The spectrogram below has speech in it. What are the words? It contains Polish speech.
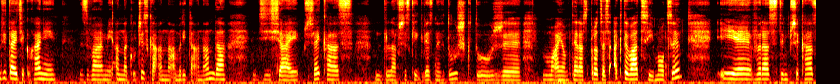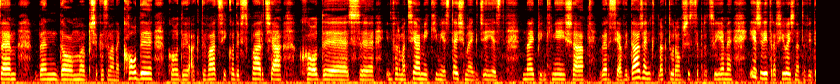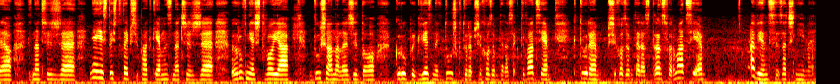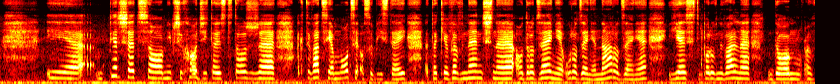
Witajcie kochani, z Wami Anna Kulczycka, Anna Amrita Ananda. Dzisiaj przekaz dla wszystkich gwiezdnych dusz, którzy mają teraz proces aktywacji mocy i wraz z tym przekazem będą przekazywane kody, kody aktywacji, kody wsparcia, kody z informacjami, kim jesteśmy, gdzie jest najpiękniejsza wersja wydarzeń, na którą wszyscy pracujemy. Jeżeli trafiłeś na to wideo, znaczy, że nie jesteś tutaj przypadkiem, znaczy, że również Twoja dusza należy do grupy gwiezdnych dusz, które przychodzą teraz aktywacje, które przychodzą teraz transformacje. A więc zacznijmy. I e, pierwsze, co mi przychodzi, to jest to, że aktywacja mocy osobistej, takie wewnętrzne odrodzenie, urodzenie, narodzenie jest porównywalne do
